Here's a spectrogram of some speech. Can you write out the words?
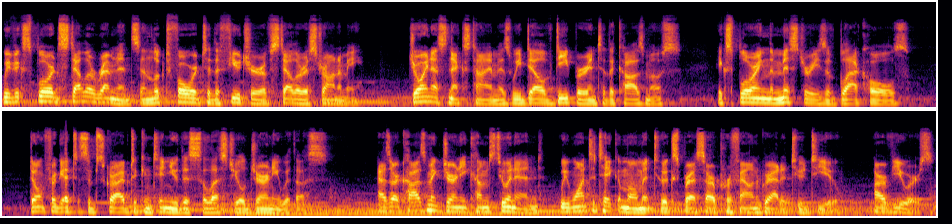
We've explored stellar remnants and looked forward to the future of stellar astronomy. Join us next time as we delve deeper into the cosmos, exploring the mysteries of black holes. Don't forget to subscribe to continue this celestial journey with us. As our cosmic journey comes to an end, we want to take a moment to express our profound gratitude to you, our viewers.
